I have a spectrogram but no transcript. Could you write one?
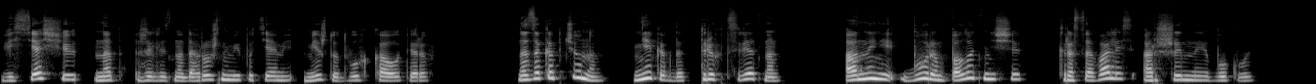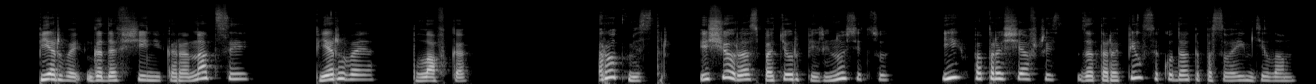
висящую над железнодорожными путями между двух кауперов. На закопченном, некогда трехцветном а ныне буром полотнище красовались аршинные буквы. Первой годовщине коронации, первая плавка. Ротмистр еще раз потер переносицу и, попрощавшись, заторопился куда-то по своим делам.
